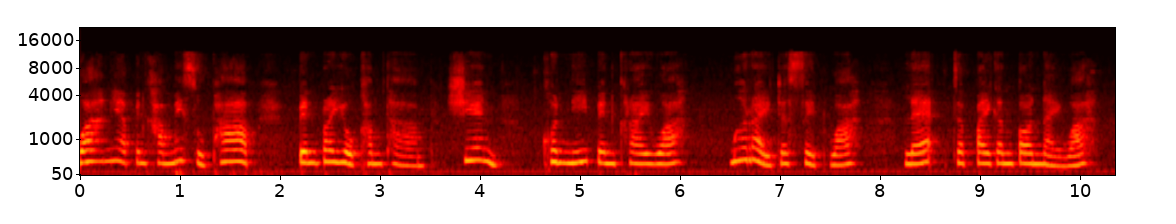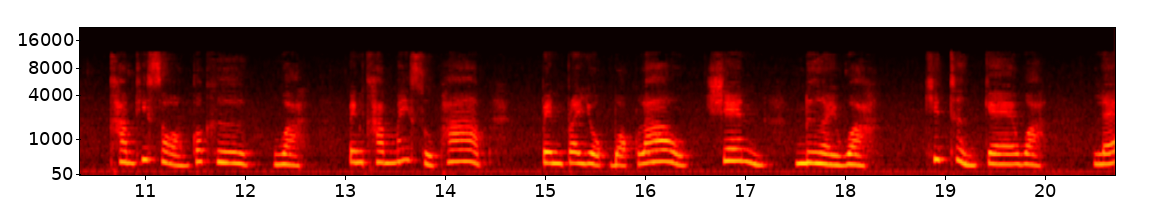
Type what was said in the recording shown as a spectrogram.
วะเนี่ยเป็นคำไม่สุภาพ เป็นประโยคคำถาม เช่น คนนี้เป็นใครวะ เมื่อไหร่จะเสร็จวะ และจะไปกันตอนไหนวะคำที่สองก็คือวะเป็นคำไม่สุภาพ เป็นประโยคบอกเล่า เช่น เหนื่อยวะคิดถึงแกวะและ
